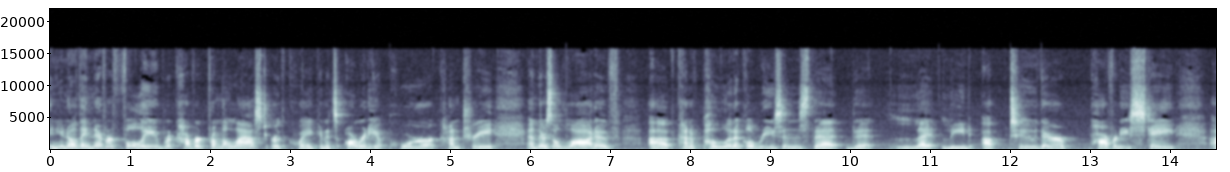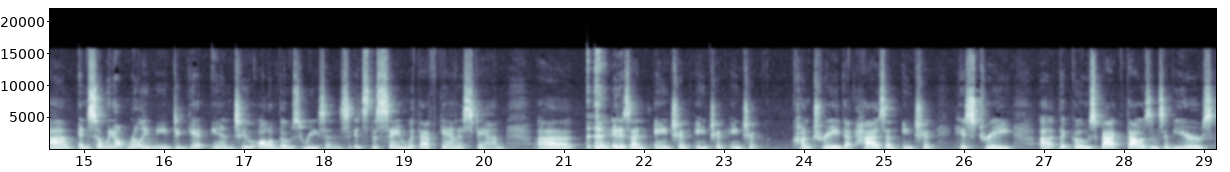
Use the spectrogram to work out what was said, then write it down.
And you know, they never fully recovered from the last earthquake and it's already a poor country. And there's a lot of uh, kind of political reasons that, that lead up to their poverty state. Um, and so we don't really need to get into all of those reasons. It's the same with Afghanistan. Uh, it is an ancient, ancient, ancient country that has an ancient history uh, that goes back thousands of years.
